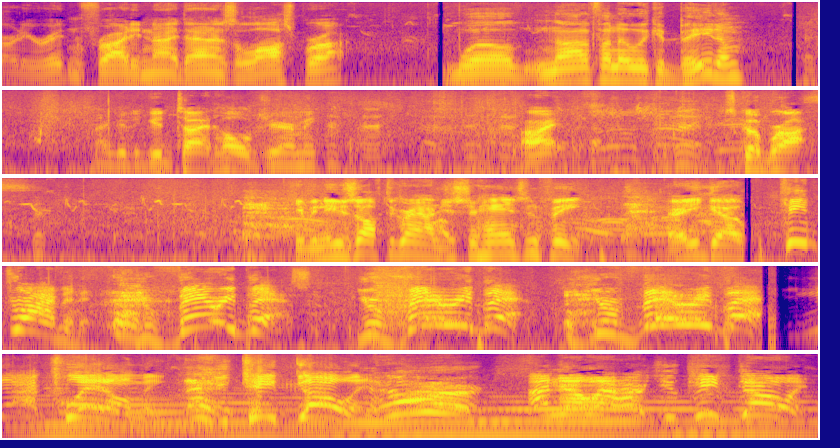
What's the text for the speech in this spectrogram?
You already written Friday night down as a loss, Brock? Well, not if I know we could beat them. I get a good tight hold, Jeremy. All right, let's go, Brock. Keep your knees off the ground, just your hands and feet. There you go. Keep driving it. Your very best. Your very best. Your very best. Do not quit on me. You keep going. It hurts. I know it hurts. You keep going.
